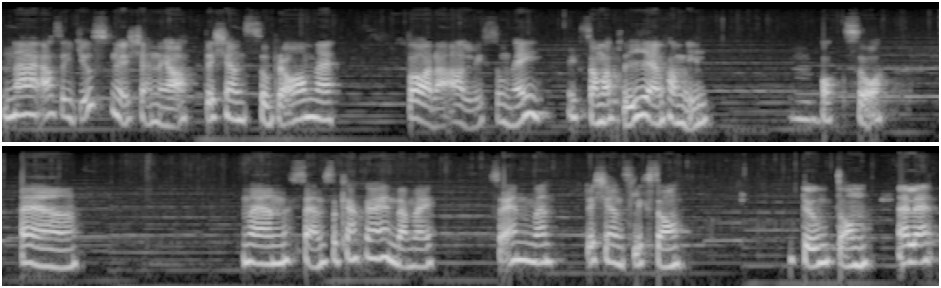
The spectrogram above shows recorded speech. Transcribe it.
nej, alltså just nu känner jag att det känns så bra med bara Alice och mig. Liksom att vi är en familj. Mm. Och så. Uh, men sen så kanske jag ändrar mig sen. Men det känns liksom dumt om... Eller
